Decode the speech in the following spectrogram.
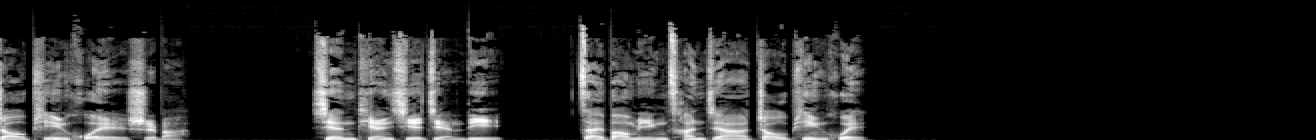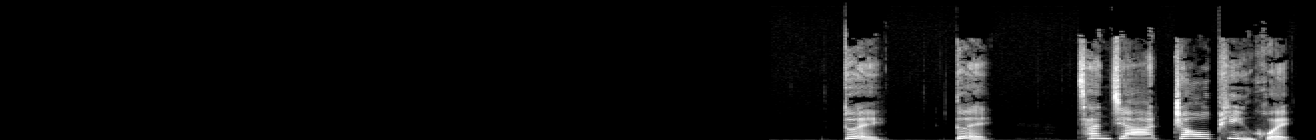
招聘会是吧？先填写简历，再报名参加招聘会。对，对，参加招聘会，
